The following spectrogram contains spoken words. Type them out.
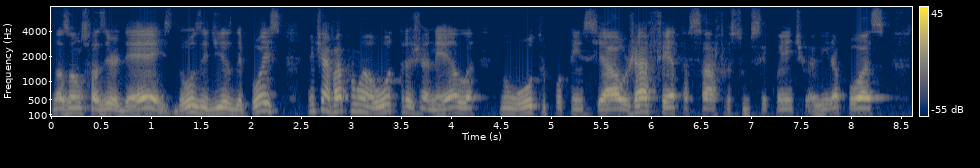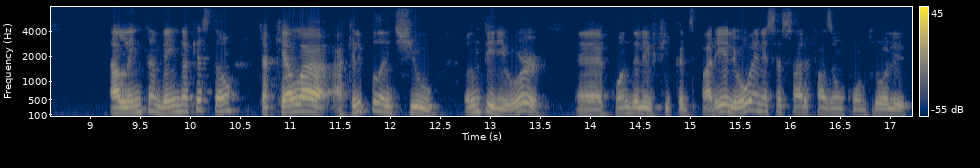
nós vamos fazer 10, 12 dias depois, a gente já vai para uma outra janela, num outro potencial, já afeta a safra subsequente que vai vir após, além também da questão que aquela, aquele plantio anterior, é, quando ele fica disparelho, ou é necessário fazer um controle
